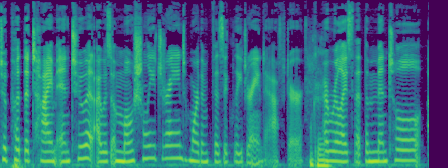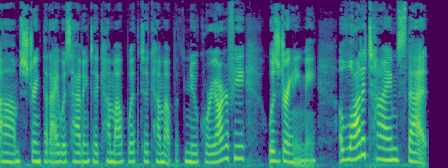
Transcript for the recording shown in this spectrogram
to put the time into it, I was emotionally drained more than physically drained after. Okay. I realized that the mental um, strength that I was having to come up with to come up with new choreography was draining me. A lot of times, that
